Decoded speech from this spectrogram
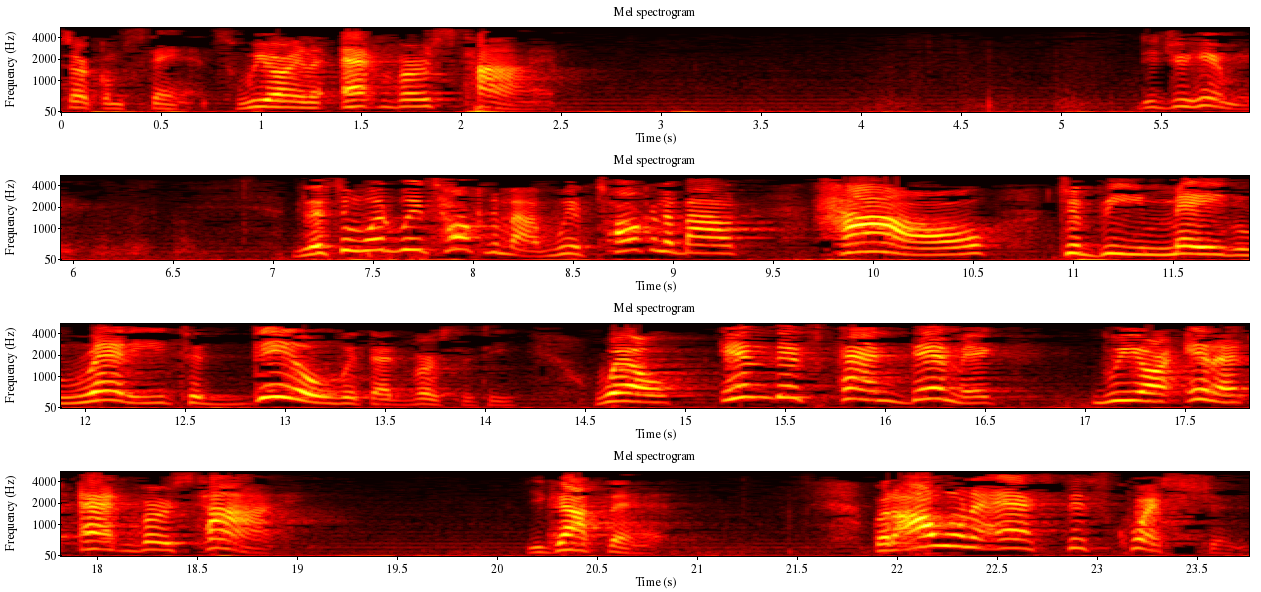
circumstance. We are in an adverse time. Did you hear me? Listen what we're talking about. We're talking about how to be made ready to deal with adversity. Well, in this pandemic, we are in an adverse time. You got that? But I want to ask this question,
